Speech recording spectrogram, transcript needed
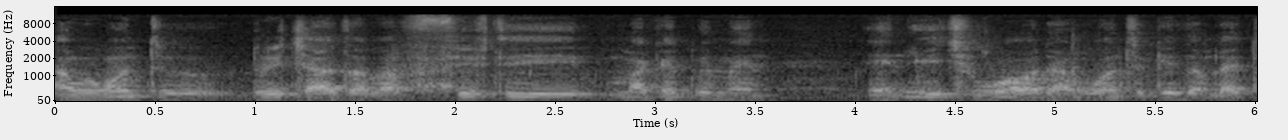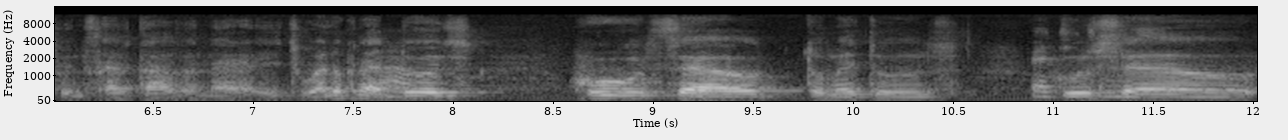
and we want to reach out to about 50 market women in each ward and want to give them like 25,000 naira each. We're looking at those who sell tomatoes, who sell,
